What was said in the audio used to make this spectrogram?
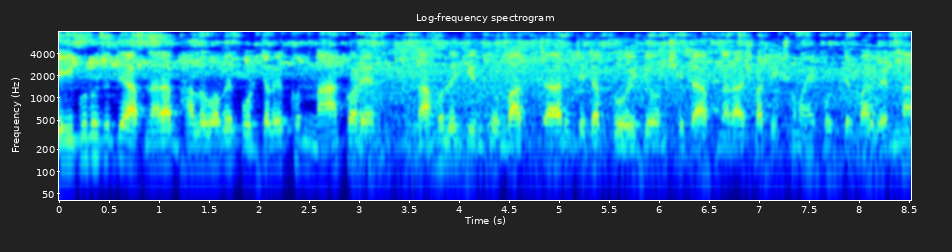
এইগুলো যদি আপনারা ভালোভাবে পর্যবেক্ষণ না করেন, তাহলে কিন্তু বাচ্চার যেটা প্রয়োজন, সেটা আপনারা সঠিক সময়ে করতে পারবেন না।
